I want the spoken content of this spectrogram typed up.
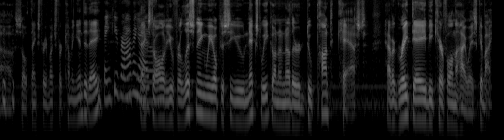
Uh, so thanks very much for coming in today. Thank you for having thanks us. Thanks to all of you for listening. We hope to see you next week on another DuPont cast. Have a great day. Be careful on the highways. Goodbye.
